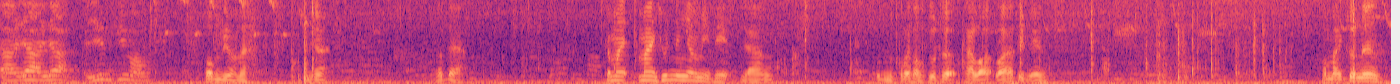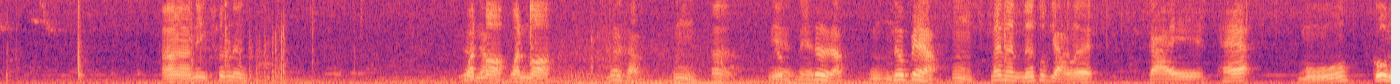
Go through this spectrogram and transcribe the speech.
ยายาายิ้มพี่มองต้มเดียวนะเนี่ยแล้วแต่ทำไมไม่ชุดนึงยังนี่พี่ยังคุณก็ไปสองชุดเถอะค่าร้อยร้อยห้าสิบเองทำไมชุดนึง อ่านี่ชุดหนึ่งวันมอวันมอเนื้อสัมอืมเออเนี่ยเนี่ยเนื้อสัมเนื้อเปียอืมไม่นั่นเนื้อทุกอย่างเลย ไก่แพะ หมู กุ้ง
